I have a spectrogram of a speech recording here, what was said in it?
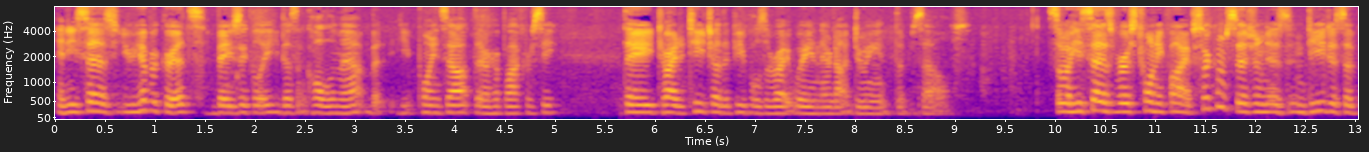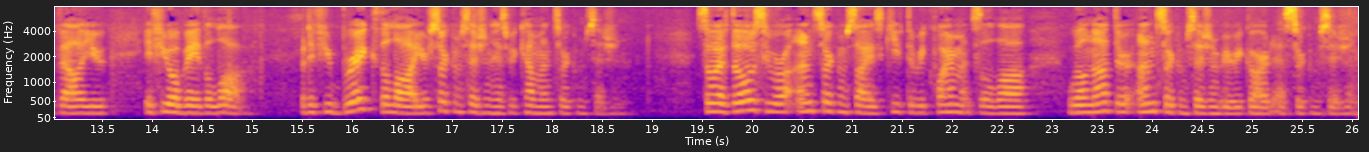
And he says, You hypocrites, basically, he doesn't call them that, but he points out their hypocrisy. They try to teach other people the right way and they're not doing it themselves. So he says, verse 25 Circumcision is indeed is of value if you obey the law. But if you break the law, your circumcision has become uncircumcision. So if those who are uncircumcised keep the requirements of the law, will not their uncircumcision be regarded as circumcision?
